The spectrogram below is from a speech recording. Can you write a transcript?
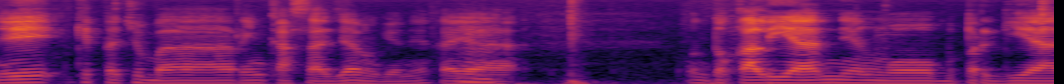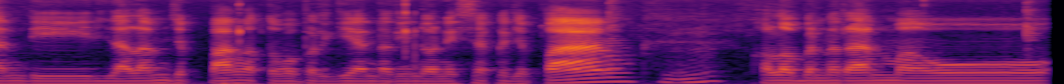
Jadi kita coba ringkas saja mungkin ya. Kayak untuk kalian yang mau bepergian di dalam Jepang atau bepergian dari Indonesia ke Jepang, Hmm. kalau beneran mau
